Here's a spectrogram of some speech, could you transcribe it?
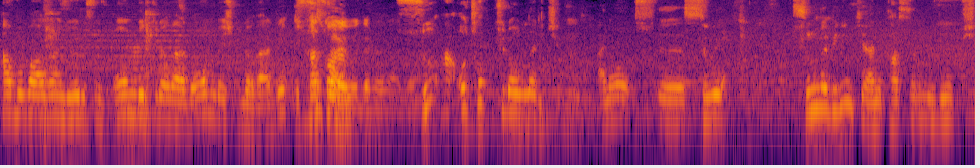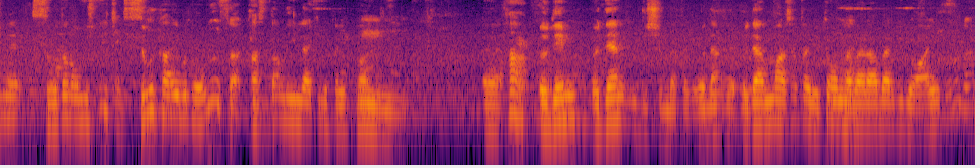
Ha bu bazen görürsünüz 11 kilo verdi, 15 kilo verdi. E, Su kas kaybıdır herhalde. su ha, o çok kilolular için. Hani o e, sıvı şunu da bilin ki yani kasların %70'ine sıvıdan oluştuğu için sıvı kaybı da oluyorsa kastan da illaki bir kayıp var. Hmm. Ee, ha ödem ödem dışında tabii ödem ödem varsa tabii ki onunla beraber gidiyor ayrı konu da.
